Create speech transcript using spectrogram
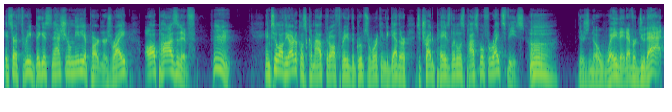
it's our three biggest national media partners, right? All positive. Hmm. Until all the articles come out that all three of the groups are working together to try to pay as little as possible for rights fees. There's no way they'd ever do that.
